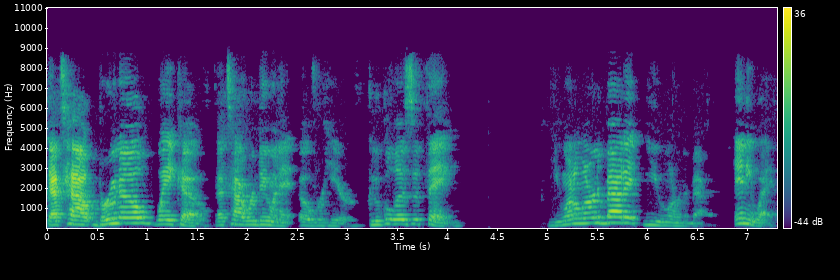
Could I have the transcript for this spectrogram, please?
That's how Bruno Waco. That's how we're doing it over here. Google is a thing. You want to learn about it? You learn about it. Anyway,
